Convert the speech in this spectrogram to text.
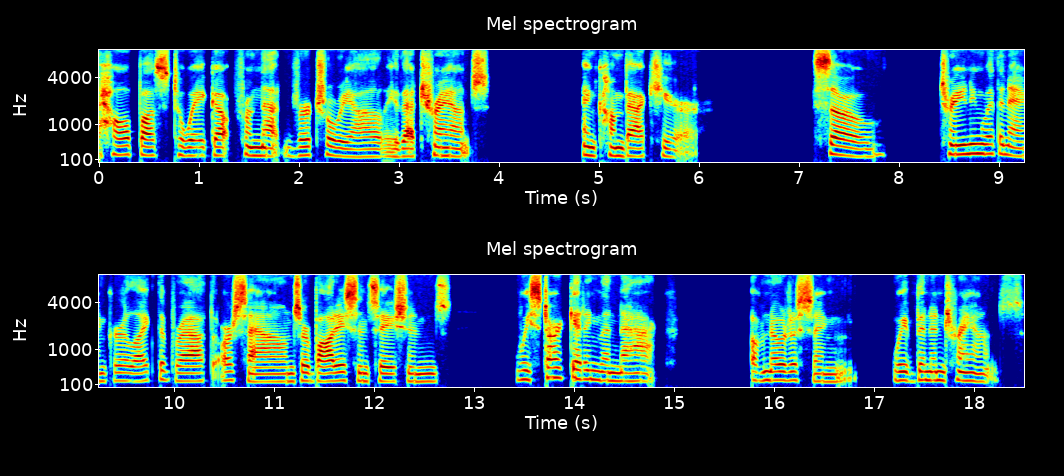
help us to wake up from that virtual reality, that mm-hmm. trance, and come back here so, training with an anchor like the breath or sounds or body sensations, we start getting the knack of noticing we've been in trance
